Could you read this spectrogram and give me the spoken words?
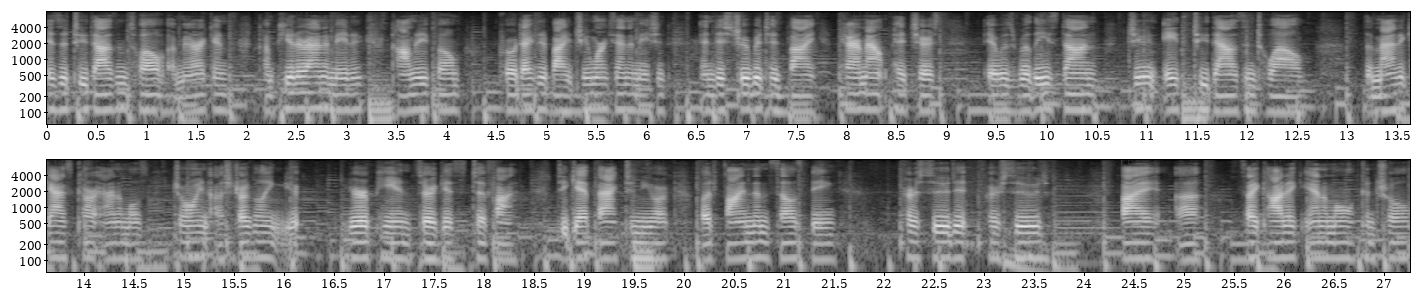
is a 2012 American computer animated comedy film produced by DreamWorks Animation and distributed by Paramount Pictures. It was released on June 8, 2012. The Madagascar animals join a struggling Eu European circus to, find, to get back to New York, but find themselves being pursued, pursued by a psychotic animal control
